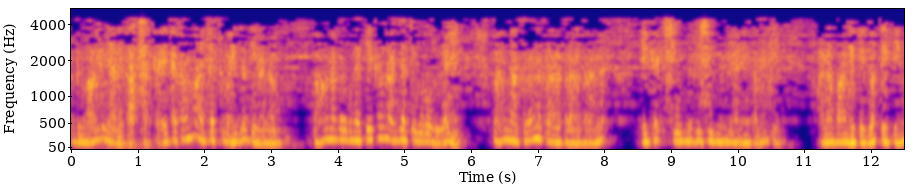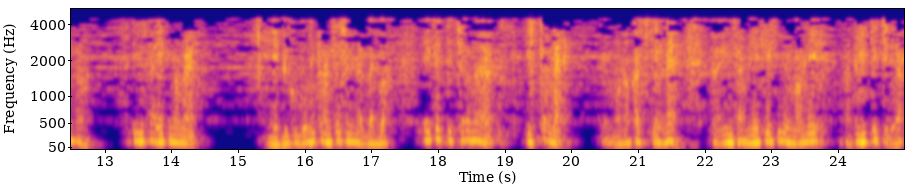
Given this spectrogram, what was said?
අපි මාර්ග ඥානෙ සාක්ෂාත් කරගන්නේ. ඒකකම්ම අධ්‍යාත්ම බහිද තියෙනවා. භාවනා කරපු නැති එකන අධ්‍යාත්ම ගුරුවරු වැඩි. භාවනා කරන්න කරන්න කරන්න කරන්න ඒක සිව් විසිව් කියන්නේ තමයි කියන්නේ. ආනාපාන හිතේවත් ඒක කියන තමයි. ඒ නිසා ඒක මම මේ බිකු බෝධි ට්‍රාන්ස්ලේෂන් එකක් බැලුවා. ඒකෙත් ඉච්චරම විස්තර නැහැ. මොනවාක්වත් කියලා නැහැ. ඒ නිසා මේකේ කිව්වේ මගේ අතීතෙච්ච දෙයක්.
